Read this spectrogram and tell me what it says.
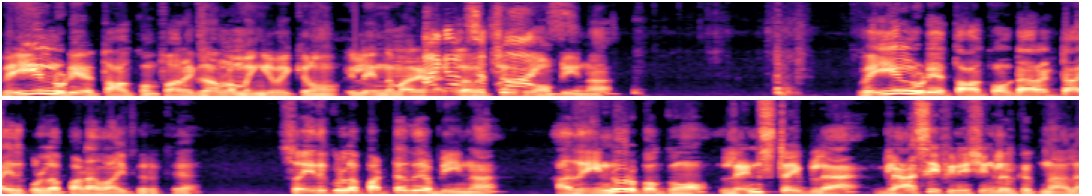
வெயிலினுடைய தாக்கம் ஃபார் எக்ஸாம்பிள் நம்ம இங்கே வைக்கிறோம் இல்லை இந்த மாதிரி இடங்களை வச்சுருக்கிறோம் அப்படின்னா வெயிலினுடைய தாக்கம் டைரெக்டாக இதுக்குள்ளே பட வாய்ப்பு இருக்குது ஸோ இதுக்குள்ளே பட்டது அப்படின்னா அது இன்னொரு பக்கம் லென்ஸ் டைப்பில் கிளாஸி ஃபினிஷிங்கில் இருக்கிறதுனால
